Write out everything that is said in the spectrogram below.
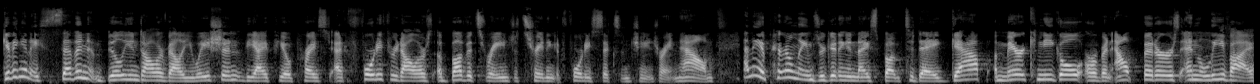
giving it a $7 billion valuation. The IPO priced at $43 above above its range. It's trading at 46 and change right now. And the apparel names are getting a nice bump today. Gap, American Eagle, Urban Outfitters, and Levi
